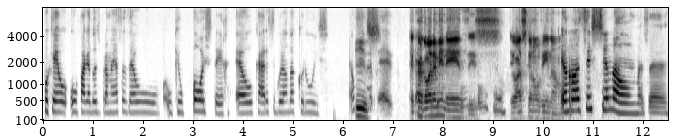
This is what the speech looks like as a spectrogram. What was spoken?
Porque o, o Pagador de Promessas é o, o que o pôster é o cara segurando a cruz. É filme- Isso. é- É com a Glória É, Menezes. é, é. Eu acho que eu não vi, não. eu não assisti, não, mas é.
